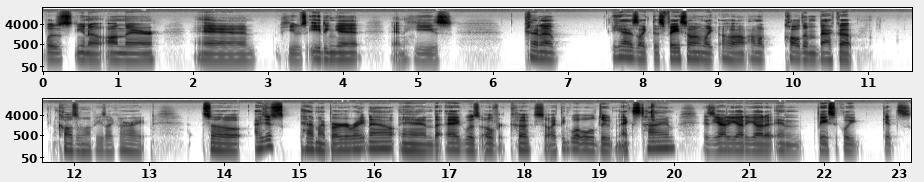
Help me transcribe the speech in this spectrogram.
was, you know, on there and he was eating it and he's kind of he has like this face on him like, "Oh, I'm to call them back up." Calls him up. He's like, "All right. So, I just had my burger right now and the egg was overcooked. So I think what we'll do next time is yada yada yada and basically gets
